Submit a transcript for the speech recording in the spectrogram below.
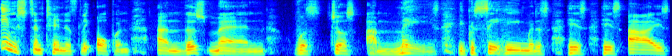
instantaneously opened, and this man was just amazed. You could see him with his, his, his eyes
